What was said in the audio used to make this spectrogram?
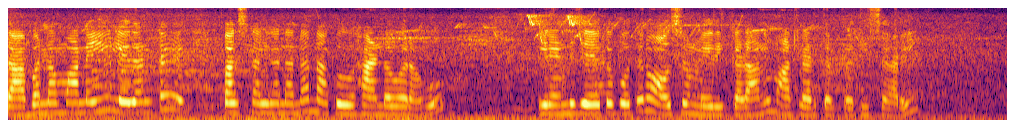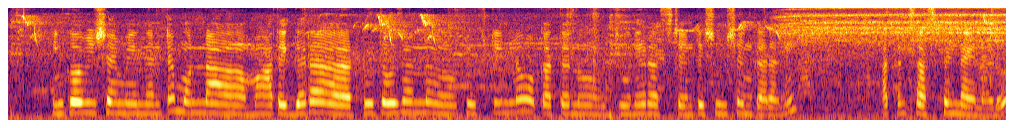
జాబ్ అన్న మానేయి లేదంటే పర్సనల్గానన్నా నాకు హ్యాండ్ ఓవర్ అవ్వు. ఈ రెండు చేయకపోతే నువ్వు అవసరం లేదు ఇక్కడ అని మాట్లాడతారు ప్రతిసారి. ఇంకో విషయం ఏంటంటే మొన్న మా దగ్గర టూ థౌజండ్ ఫిఫ్టీన్లో ఒక అతను జూనియర్ అసిస్టెంట్ శివశంకర్ అని అతను సస్పెండ్ అయినాడు.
